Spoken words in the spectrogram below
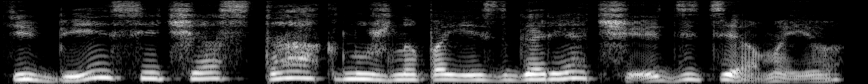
Тебе сейчас так нужно поесть горячее, дитя мое».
